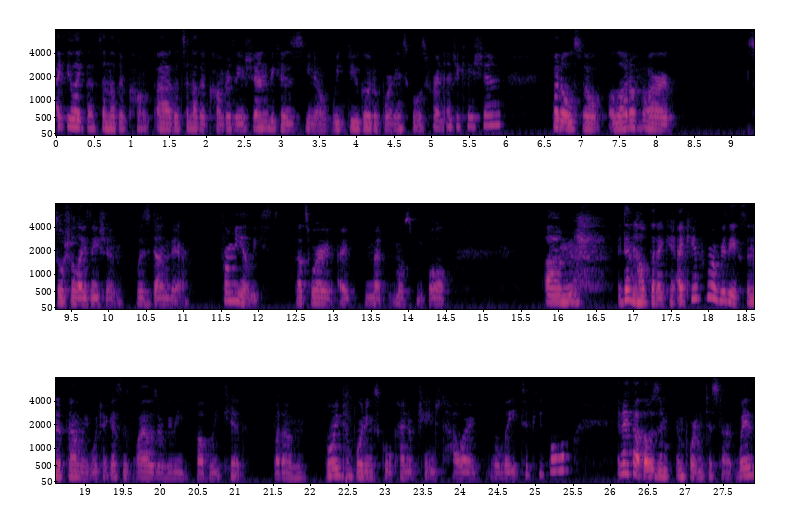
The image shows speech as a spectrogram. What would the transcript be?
I feel like that's another com- uh, that's another conversation because you know we do go to boarding schools for an education, but also a lot of our socialization was done there. For me, at least, that's where I, met most people. Um, it didn't help that I came. I came from a really extended family, which I guess is why I was a really bubbly kid. But um, going to boarding school kind of changed how I relate to people, and I thought that was important to start with.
